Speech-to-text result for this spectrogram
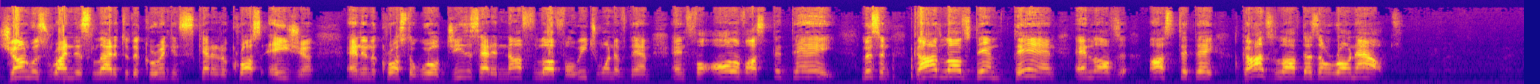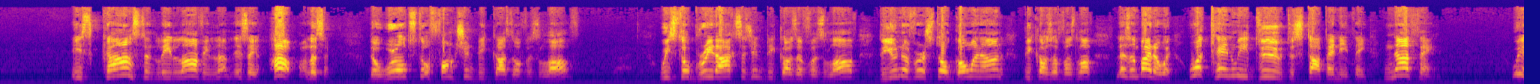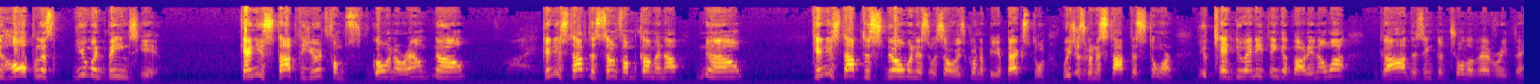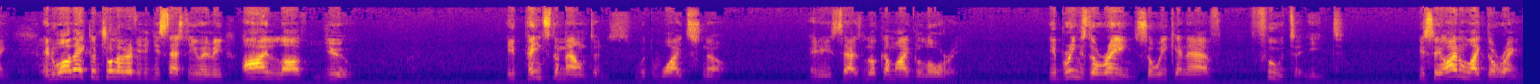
John was writing this letter to the Corinthians scattered across Asia and then across the world. Jesus had enough love for each one of them and for all of us today. Listen, God loves them then and loves us today. God's love doesn't run out. He's constantly loving. They say, how? Listen, the world still functions because of his love. We still breathe oxygen because of his love. The universe still going on because of his love. Listen, by the way, what can we do to stop anything? Nothing. We're hopeless human beings here. Can you stop the earth from going around? No. Can you stop the sun from coming up? No. Can you stop the snow when it's, it's going to be a back storm? We're just going to stop the storm. You can't do anything about it. You know what? God is in control of everything. And while they control of everything, He says to you and me, I love you. He paints the mountains with white snow. And He says, Look at my glory. He brings the rain so we can have food to eat. You say, Oh, I don't like the rain.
